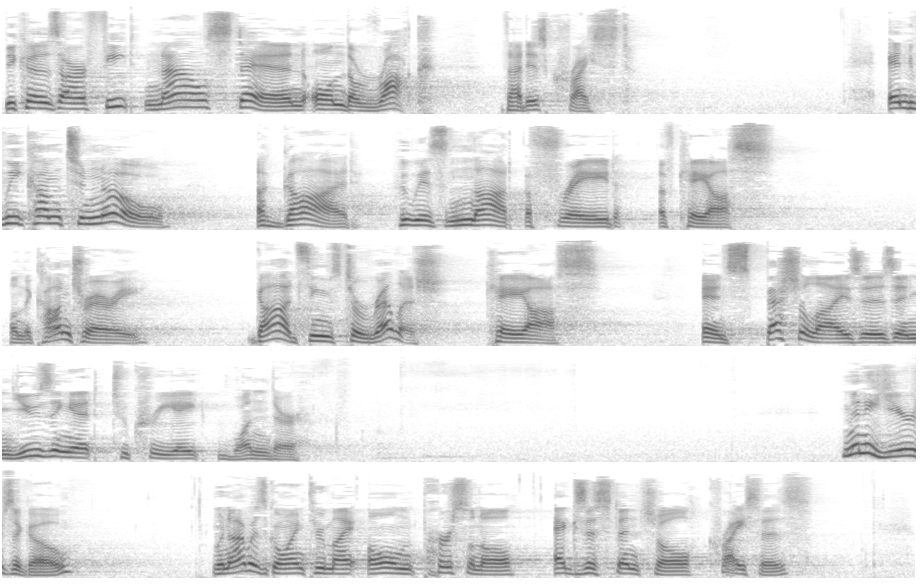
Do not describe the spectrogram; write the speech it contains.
because our feet now stand on the rock that is Christ. And we come to know a God who is not afraid of chaos. On the contrary, God seems to relish chaos and specializes in using it to create wonder. Many years ago, when I was going through my own personal existential crisis,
